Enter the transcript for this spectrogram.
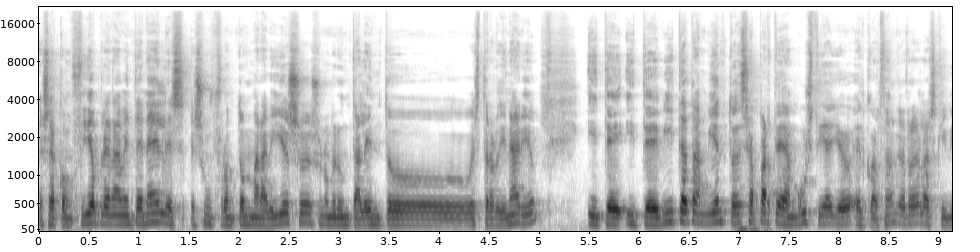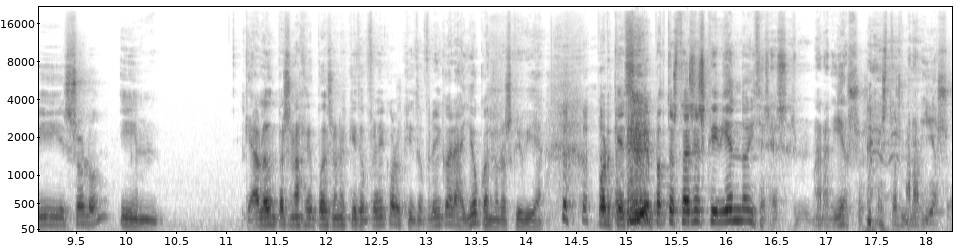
o sea, confío plenamente en él, es, es un frontón maravilloso, es un hombre, un talento extraordinario, y te, y te evita también toda esa parte de angustia. Yo, El corazón guerrero la escribí solo, y que habla de un personaje que puede ser un esquizofrénico, el esquizofrénico era yo cuando lo escribía. Porque si de pronto estás escribiendo y dices, es maravilloso, esto es maravilloso.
